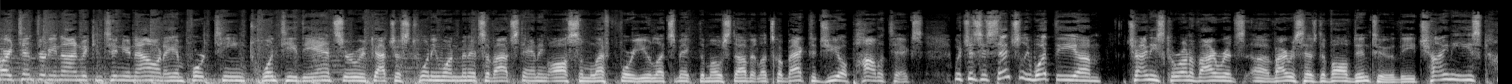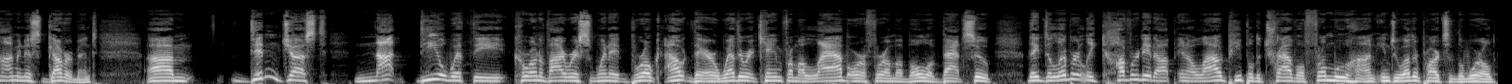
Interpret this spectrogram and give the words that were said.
All right, 1039, we continue now on AM 1420. The answer, we've got just 21 minutes of outstanding awesome left for you. Let's make the most of it. Let's go back to geopolitics, which is essentially what the um, Chinese coronavirus uh, virus has devolved into. The Chinese Communist government um, didn't just not deal with the coronavirus when it broke out there, whether it came from a lab or from a bowl of bat soup. They deliberately covered it up and allowed people to travel from Wuhan into other parts of the world,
